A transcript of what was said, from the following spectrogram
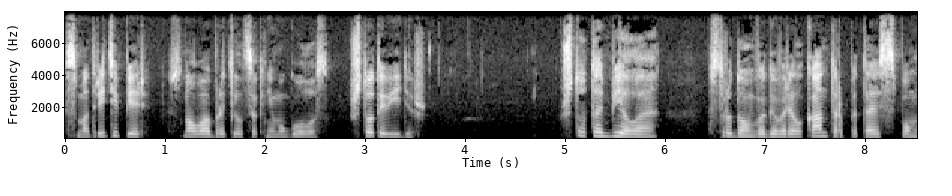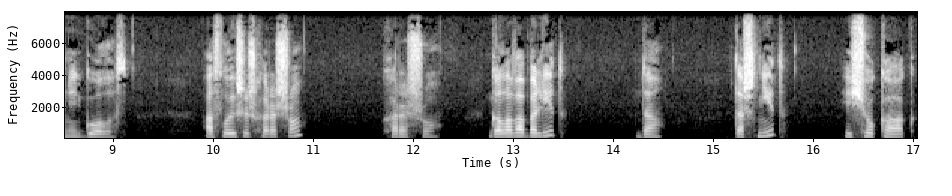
«Смотри теперь», — снова обратился к нему голос. «Что ты видишь?» «Что-то белое», — с трудом выговорил Кантор, пытаясь вспомнить голос. «А слышишь хорошо?» «Хорошо. Голова болит?» «Да». «Тошнит?» «Еще как».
